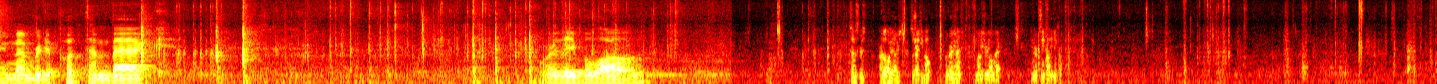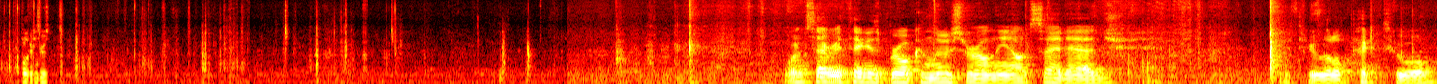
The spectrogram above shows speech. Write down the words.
remember to put them back where they belong. Once everything is broken loose around the outside edge with your little pick tool,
